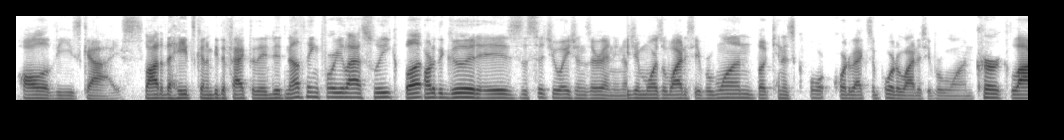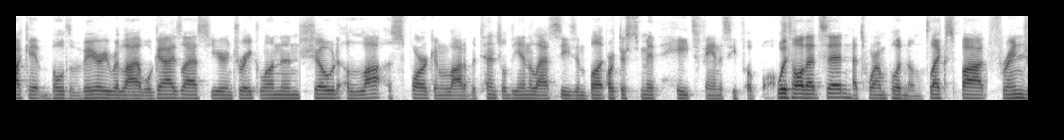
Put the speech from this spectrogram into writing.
all of these guys. A lot of the hate's going to be the fact that they did nothing for you last week, but part of the good is the situations they're in. You know, DJ Moore's a wide receiver one, but can his quarterback support a wide receiver one? Kirk, Lockett, both very reliable guys last year, and Drake London showed a lot of spark and a lot of potential at the end of last season, but Arthur Smith hates fantasy football. With all that said, that's where I'm putting them. Flex spot, fringe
